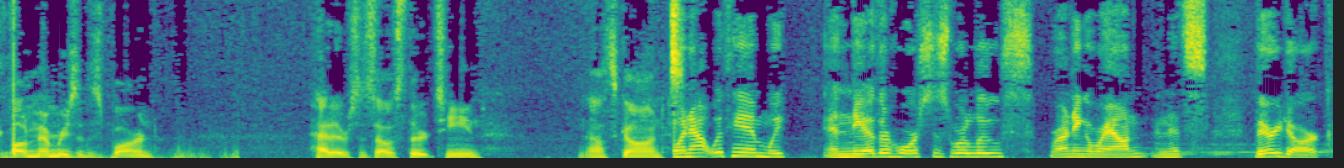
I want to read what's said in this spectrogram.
A lot of memories of this barn. Had it ever since I was 13. Now it's gone. Went out with him. We and the other horses were loose, running around, and it's very dark.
